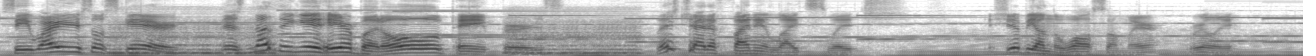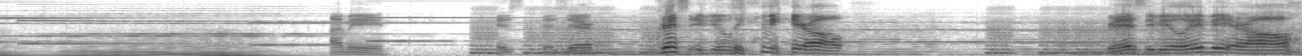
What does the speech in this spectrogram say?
See, why are you so scared? There's nothing in here but old papers. Let's try to find a light switch. It should be on the wall somewhere, really. I mean, is is there? Chris, if you leave me here, I'll... Chris, if you leave me here, I'll...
